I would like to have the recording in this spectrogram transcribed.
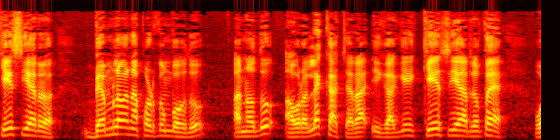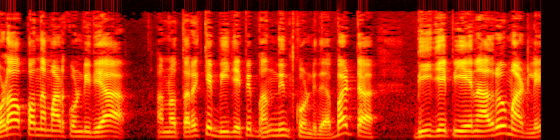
ಕೆ ಸಿ ಆರ್ ಬೆಂಬಲವನ್ನು ಪಡ್ಕೊಬಹುದು ಅನ್ನೋದು ಅವರ ಲೆಕ್ಕಾಚಾರ. ಹೀಗಾಗಿ ಕೆ ಸಿ ಆರ್ ಜೊತೆ ಒಳ ಒಪ್ಪಂದ ಮಾಡ್ಕೊಂಡಿದೆಯಾ ಅನ್ನೋ ಥರಕ್ಕೆ ಬಿ ಜೆ ಪಿ ಬಂದು ನಿಂತ್ಕೊಂಡಿದೆ. ಬಟ್ ಬಿ ಜೆ ಪಿ ಏನಾದರೂ ಮಾಡಲಿ,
